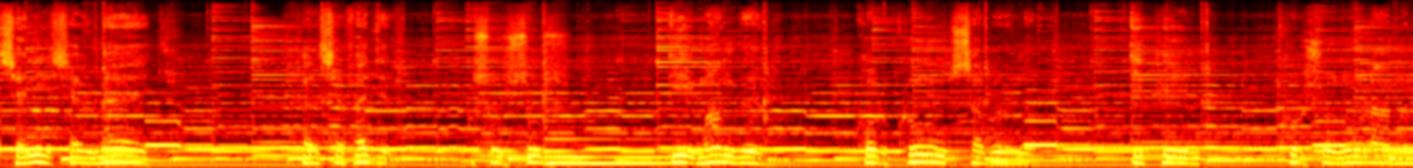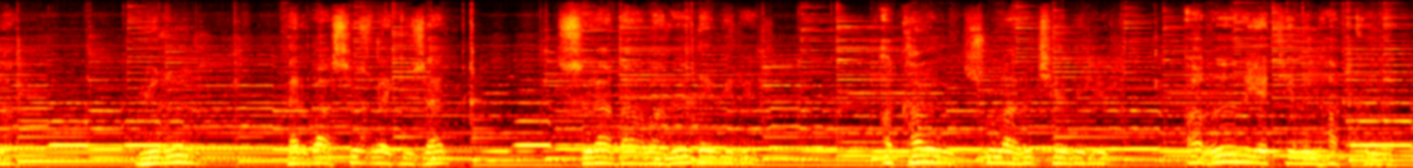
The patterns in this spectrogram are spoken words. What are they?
Seni sevmek felsefedir, kusursuz imandır. Korkunç sabırlı, ipin kurşunun namına. Yürür, pervasız ve güzel, sıra dağları devirir. Akan suları çevirir, ağır yetimin hakkını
